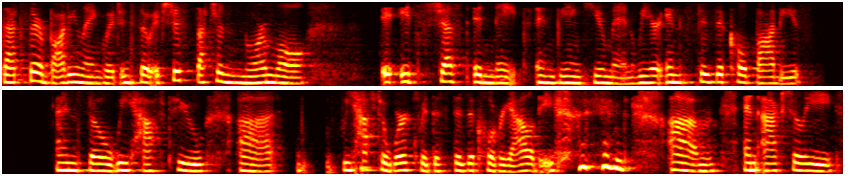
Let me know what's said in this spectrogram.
that's their body language. And so it's just such a normal it's just innate in being human. We are in physical bodies. And so we have to uh, we have to work with this physical reality and um, and actually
